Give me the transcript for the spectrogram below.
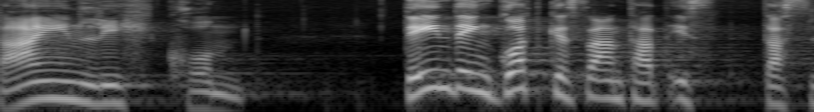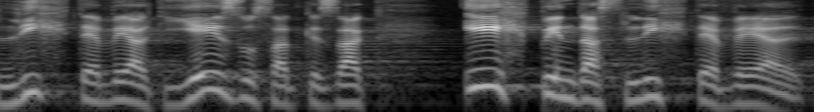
Dein Licht kommt. Den, den Gott gesandt hat, ist das Licht der Welt. Jesus hat gesagt, ich bin das Licht der Welt.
